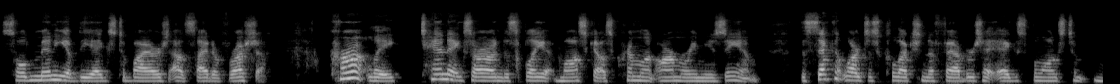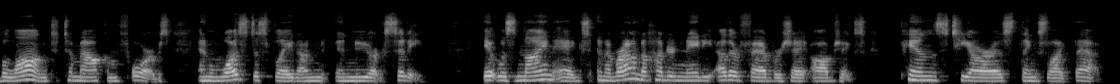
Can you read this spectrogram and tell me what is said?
sold many of the eggs to buyers outside of Russia. Currently, 10 eggs are on display at Moscow's Kremlin Armory Museum. The second largest collection of Fabergé eggs belongs to, belonged to Malcolm Forbes and was displayed on, in New York City. It was nine eggs and around 180 other Fabergé objects, pins, tiaras, things like that.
